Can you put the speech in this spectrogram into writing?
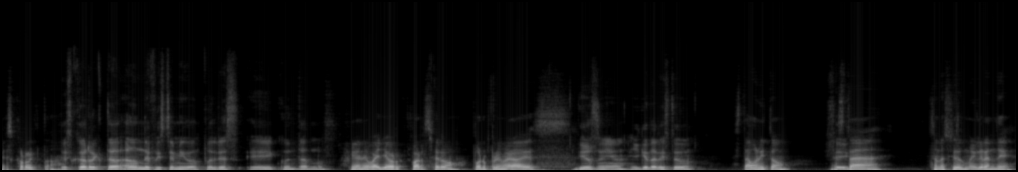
es correcto. es correcto. ¿A dónde fuiste, amigo? ¿Podrías eh, contarnos? Fui a Nueva York, parcero, por primera vez. Dios mío, ¿y qué tal estuvo? Está bonito. ¿Sí? Está, es una ciudad muy grande,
